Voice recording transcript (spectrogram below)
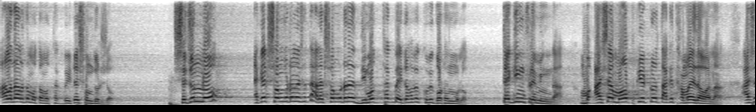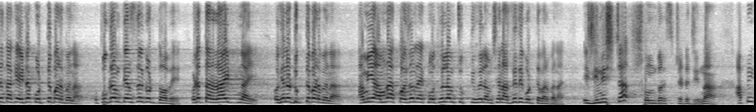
আলাদা আলাদা মতামত থাকবে, এটাই সৌন্দর্য। সেজন্য এক এক সংগঠনের সাথে আরেক সংগঠনের দ্বিমত থাকবে, এটা হবে খুবই গঠনমূলক। ট্যাগিং ফ্রেমিং না। আয়সা মব ক্রিয়েট করে তাকে থামাই দেওয়া না। আয়সা তাকে এটা করতে পারবে না। প্রোগ্রাম ক্যান্সেল করতে হবে। ওটা তার রাইট নাই। ওখানে ঢুকতে পারবে না। আমি, আমরা কয়জন একমত হইলাম, চুক্তি হইলাম, সে রাজনীতি করতে পারবে না। এই জিনিসটা সুন্দর স্ট্র্যাটেজি না। আপনি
